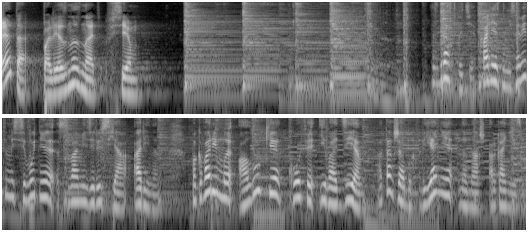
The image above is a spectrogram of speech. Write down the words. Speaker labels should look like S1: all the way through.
S1: Это полезно знать всем.
S2: Здравствуйте! Полезными советами сегодня с вами делюсь я, Арина. Поговорим мы о луке, кофе и воде, а также об их влиянии на наш организм.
